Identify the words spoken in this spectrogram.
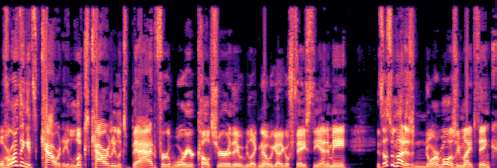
Well, for one thing, it's cowardly. It looks cowardly. Looks bad for warrior culture. They would be like, no, we got to go face the enemy. It's also not as normal as we might think.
